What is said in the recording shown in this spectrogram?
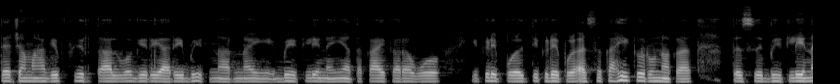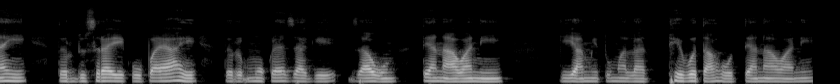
त्याच्यामागे फिरताल वगैरे अरे भेटणार नाही भेटले नाही आता काय करावं? इकडे पळ तिकडे पळ असं काही करू नका. तसं भेटले नाही तर दुसरा एक उपाय आहे. तर मोकळ्या जागे जाऊन त्या नावाने की आम्ही तुम्हाला ठेवत आहोत त्या नावाने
